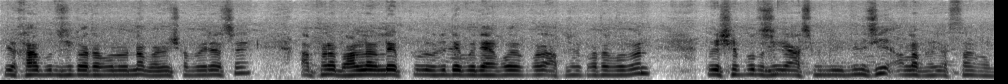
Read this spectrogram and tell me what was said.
কেউ খারাপ উদ্দেশ্যে কথা বলবেন না বাড়ির সবাই আছে। আপনারা ভালো লাগলে পুরো দেখবে দেখা করে আপনার কথা বলবেন। তো সে পথে আসলে বিদায় নিচ্ছি। আল্লাহ হাফেজ। আসসালামাইকুম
